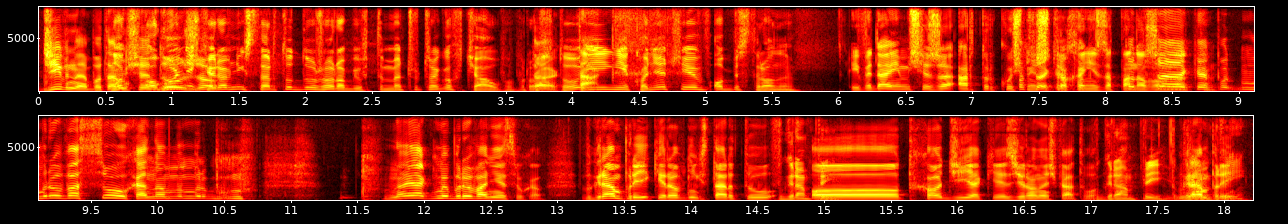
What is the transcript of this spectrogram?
Dziwne, bo tam No, się ogólnie dużo... kierownik startu dużo robił w tym meczu, czego chciał po prostu tak. i niekoniecznie w obie strony. I wydaje mi się, że Artur Kuśmierz Poczekaj, trochę nie zapanował Poczekaj, tym. po, mruwa słucha, no... Mr, no jak my mruwa nie słuchał. W Grand Prix kierownik startu W Grand Prix. odchodzi, jak jest zielone światło. W Grand Prix. W Grand Prix.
